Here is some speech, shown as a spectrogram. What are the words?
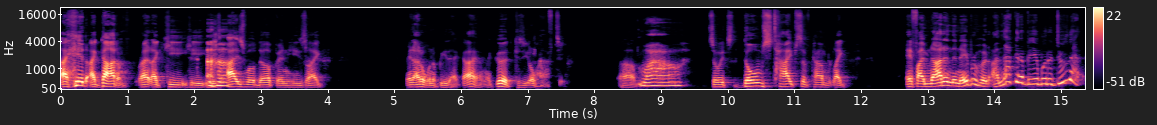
I hit, I got him, right? Like he, he, his Uh-huh. eyes welled up and he's like, man, I don't want to be that guy. I'm like, good, because you don't have to. Um, Wow. So it's those types of con like if I'm not in the neighborhood, I'm not going to be able to do that.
